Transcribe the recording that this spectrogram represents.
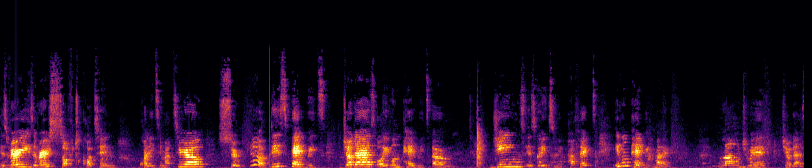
It's very it's a very soft cotton quality material. So yeah. This paired with joggers or even paired with um jeans is going to be perfect. Even paired with my loungewear joggers.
